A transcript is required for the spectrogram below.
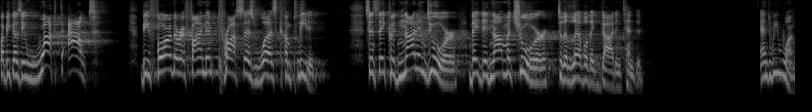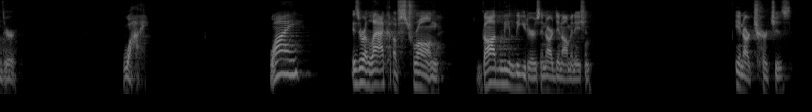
but because they walked out before the refinement process was completed. Since they could not endure, they did not mature to the level that God intended. And we wonder why? Why is there a lack of strong, godly leaders in our denomination, in our churches,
